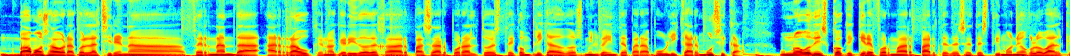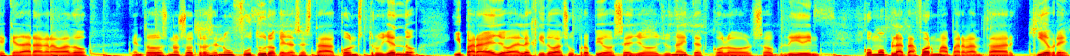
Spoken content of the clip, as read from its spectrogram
Vamos ahora con la chilena Fernanda Arrau, que no ha querido dejar pasar por alto este complicado 2020 para publicar música. Un nuevo disco que quiere formar parte de ese testimonio global que quedará grabado en todos nosotros en un futuro que ya se está construyendo. Y para ello ha elegido a su propio sello United Colors of Reading como plataforma para lanzar Quiebre,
